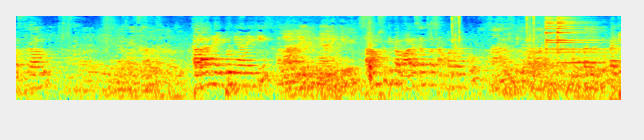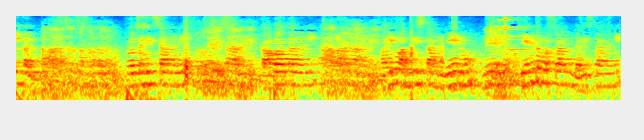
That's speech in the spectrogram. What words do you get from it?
వస్త్రాలు కళా నైపుణ్యానికి సాంస్కృతిక వారసత్వ సంపదలకు ప్రతీకలు. ప్రోత్సహిస్తానని కాపాడుతానని మరియు అందిస్తానని. నేను చేనేత వస్త్రాలను ధరిస్తానని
